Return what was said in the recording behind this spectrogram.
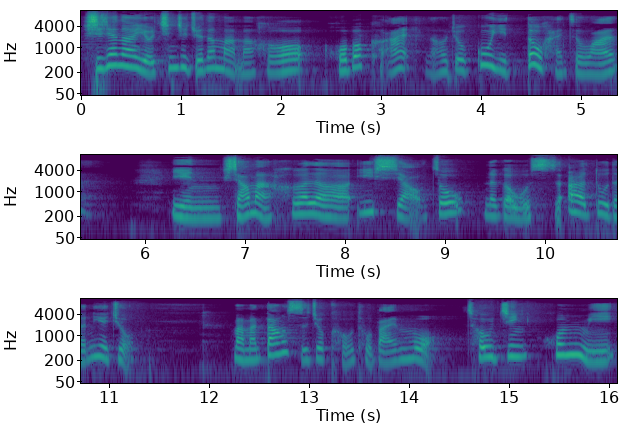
席间呢，有亲戚觉得妈妈和活泼可爱，然后就故意逗孩子玩，引小满喝了一小盅那个五十二度的烈酒。妈妈当时就口吐白沫、抽筋、昏迷，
